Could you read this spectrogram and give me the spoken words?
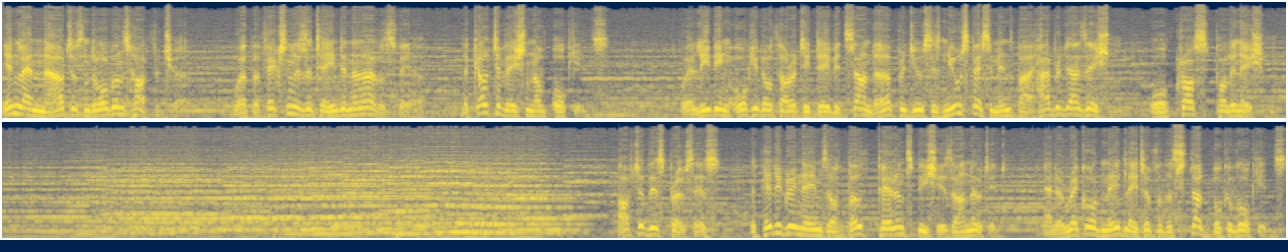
Inland now to St Albans, Hertfordshire, where perfection is attained in another sphere, the cultivation of orchids, where leading orchid authority David Sander produces new specimens by hybridization or cross-pollination. After this process, the pedigree names of both parent species are noted, and a record made later for the stud book of orchids,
